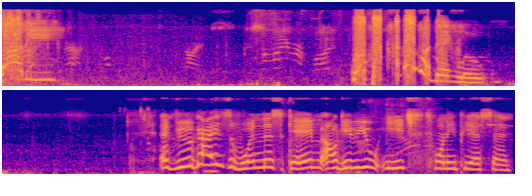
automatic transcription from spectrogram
Body. Nice. Did somebody revive me? Bro, I got my dang loot. If you guys win this game, I'll give you each 20 PSN.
